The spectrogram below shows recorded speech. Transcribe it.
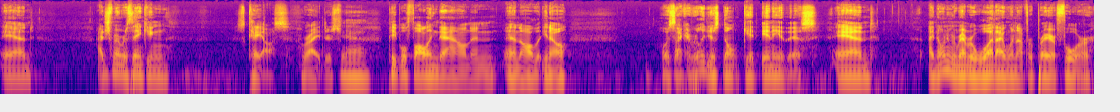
and I just remember thinking, it's chaos, right? There's Yeah. People falling down and and all that. You know, I was like, I really just don't get any of this, and I don't even remember what I went up for prayer for.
